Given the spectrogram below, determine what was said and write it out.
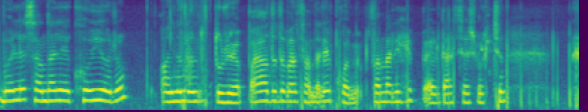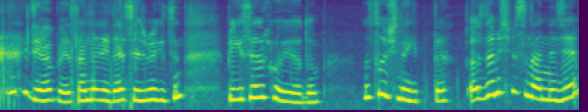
böyle sandalyeye koyuyorum. Aynanın önünde duruyor. Bayağıdır da ben sandalyeye koymuyorum. Sandalyeyi hep böyle ders çalışmak için cevap ver. Sandalyeyi ders çalışmak için bilgisayara koyuyordum. Nasıl hoşuna gitti? Özlemiş misin anneciğim?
